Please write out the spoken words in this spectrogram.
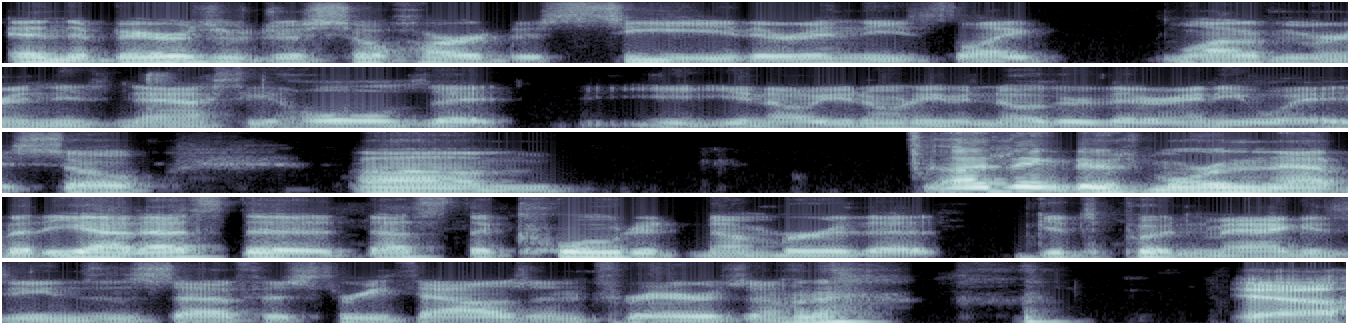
and the bears are just so hard to see they're in these like a lot of them are in these nasty holes that you, you know you don't even know they're there anyway so um i think there's more than that but yeah that's the that's the quoted number that gets put in magazines and stuff is 3000 for arizona yeah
